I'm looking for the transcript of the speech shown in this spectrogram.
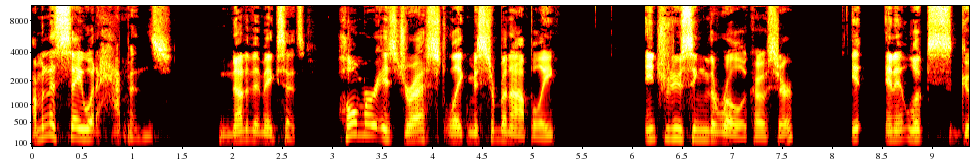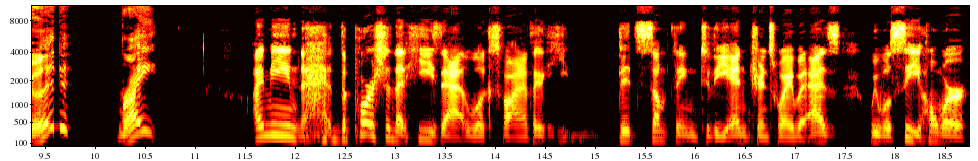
I'm gonna say what happens. None of it makes sense. Homer is dressed like Mr. Monopoly, introducing the roller coaster. It and it looks good, right? I mean, the portion that he's at looks fine. I think he did something to the entranceway, but as we will see, Homer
